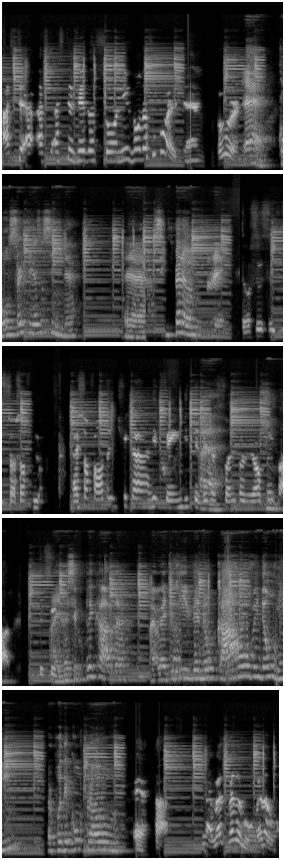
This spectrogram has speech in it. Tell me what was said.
As, as, as TV da Sony vão dar suporte, né? por favor. É, com certeza sim, né? É, assim esperamos também. Então, se, se- só, só, mas só falta a gente ficar refém de TV É. da Sony pra jogar o 4. Porque, Aí vai ser complicado, né? Aí vai ter que vender um carro ou vender um rim pra poder comprar o. É, tá. Não, vai, vai dar bom, vai dar bom.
